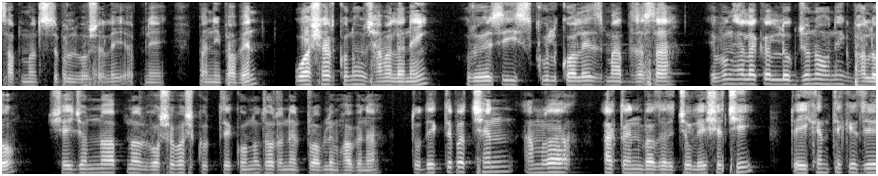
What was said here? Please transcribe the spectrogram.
সাবমার্সিবল বসালেই আপনি পানি পাবেন। ওয়াসার কোনো ঝামেলা নেই। রয়েছে স্কুল, কলেজ, মাদ্রাসা এবং এলাকার লোকজনও অনেক ভালো। সেই জন্য আপনার বসবাস করতে কোনো ধরনের প্রবলেম হবে না। তো দেখতে পাচ্ছেন, আমরা আকরাইন বাজারে চলে এসেছি। তো এইখান থেকে যে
